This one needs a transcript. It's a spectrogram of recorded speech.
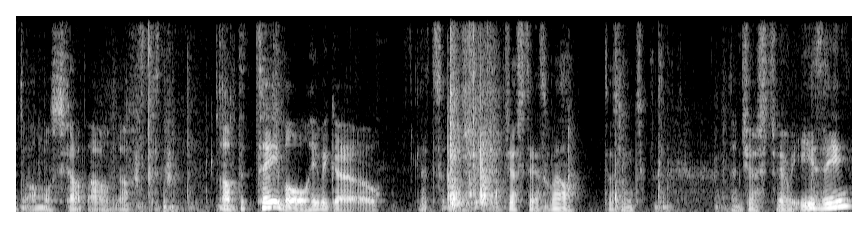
it almost fell out of the, of the table. Here we go. Let's adjust as well doesn't adjust very easy.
